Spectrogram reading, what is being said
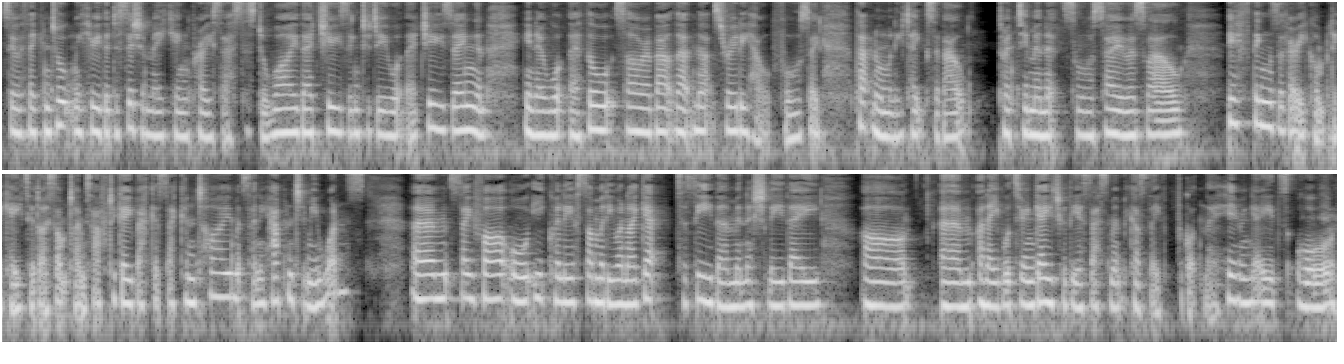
So if they can talk me through the decision making process as to why they're choosing to do what they're choosing and, you know, what their thoughts are about that, and that's really helpful. So that normally takes about 20 minutes or so as well. If things are very complicated, I sometimes have to go back a second time. It's only happened to me once um, so far. Or equally, if somebody, when I get to see them initially, they are um, unable to engage with the assessment because they've forgotten their hearing aids, or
